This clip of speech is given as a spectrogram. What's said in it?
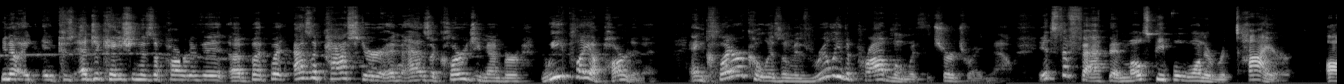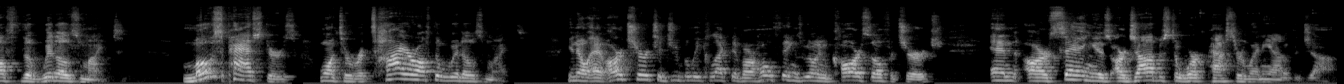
you know because education is a part of it uh, but but as a pastor and as a clergy member we play a part in it and clericalism is really the problem with the church right now. It's the fact that most people want to retire off the widow's mite. Most pastors want to retire off the widow's mite. You know, at our church at Jubilee Collective, our whole thing is we don't even call ourselves a church. And our saying is our job is to work Pastor Lenny out of the job.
